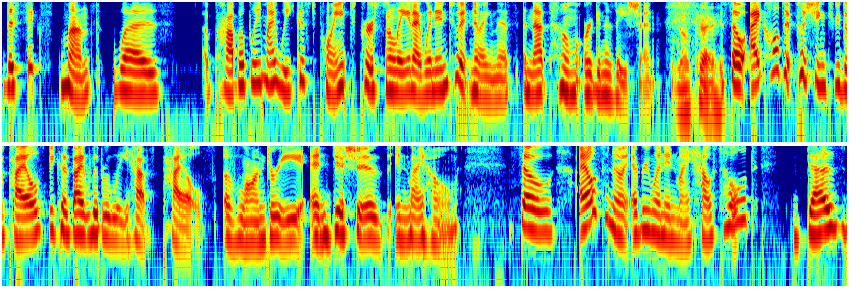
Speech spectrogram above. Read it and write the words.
The sixth month was probably my weakest point personally, and I went into it knowing this, and that's home organization. Okay. So I called it pushing through the piles because I literally have piles of laundry and dishes in my home. So I also know everyone in my household does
